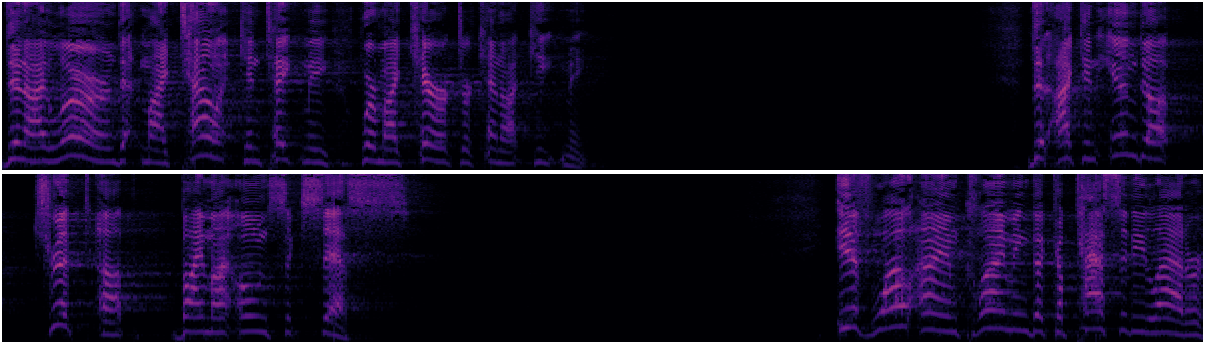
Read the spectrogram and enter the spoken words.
then I learn that my talent can take me where my character cannot keep me. That I can end up tripped up by my own success. If while I am climbing the capacity ladder,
